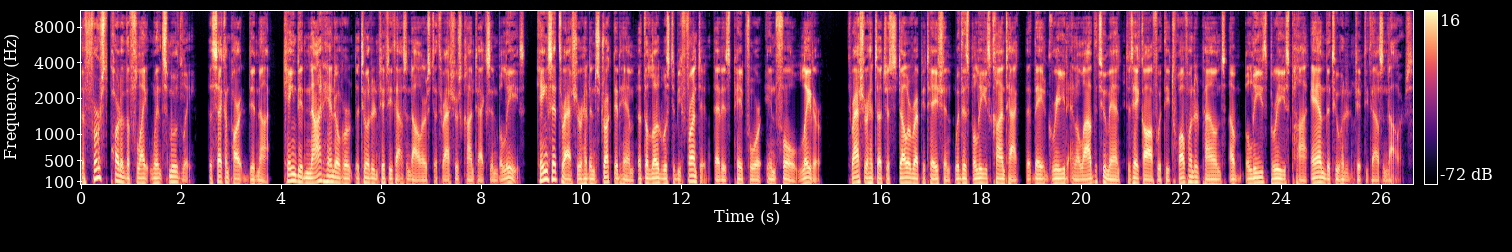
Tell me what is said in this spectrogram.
The first part of the flight went smoothly. The second part did not. King did not hand over the $250,000 to Thrasher's contacts in Belize. King said Thrasher had instructed him that the load was to be fronted, that is, paid for in full later. Thrasher had such a stellar reputation with his Belize contact that they agreed and allowed the two men to take off with the 1,200 pounds of Belize Breeze pot and the $250,000.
